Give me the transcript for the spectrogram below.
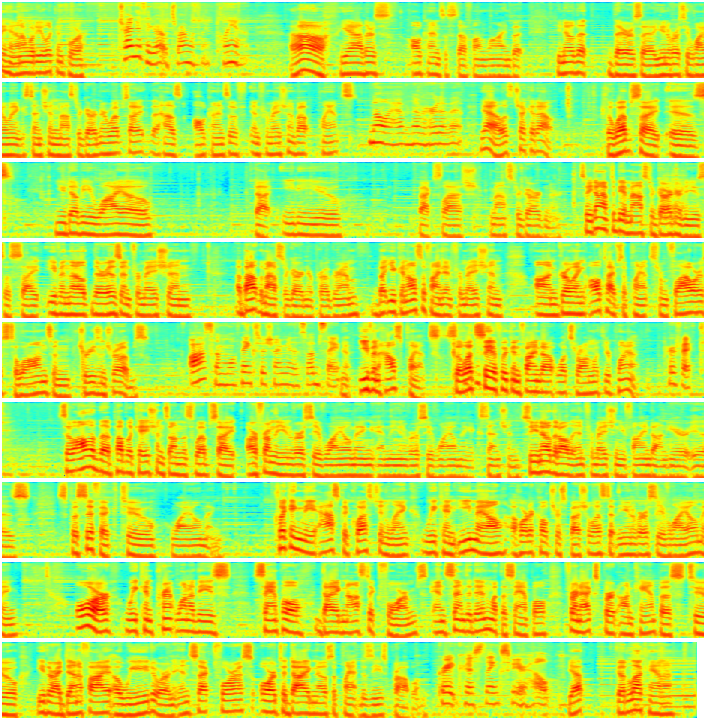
Okay, Hannah, what are you looking for? trying to figure out what's wrong with my plant. Oh, yeah, there's all kinds of stuff online, but do you know that there's a University of Wyoming Extension Master Gardener website that has all kinds of information about plants? No, I have never heard of it. Yeah, let's check it out. The website is uwyo.edu backslash master gardener. So you don't have to be a master gardener to use this site, even though there is information about the Master Gardener program, but you can also find information on growing all types of plants from flowers to lawns and trees and shrubs. Awesome. Well, thanks for showing me this website. Yeah, even house plants. So let's see if we can find out what's wrong with your plant. Perfect. So all of the publications on this website are from the University of Wyoming and the University of Wyoming Extension. So you know that all the information you find on here is specific to Wyoming. Clicking the Ask a Question link, we can email a horticulture specialist at the University of Wyoming, or we can print one of these sample diagnostic forms and send it in with a sample for an expert on campus to either identify a weed or an insect for us or to diagnose a plant disease problem. Great, Chris. Thanks for your help. Yep. Good luck, Hannah.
